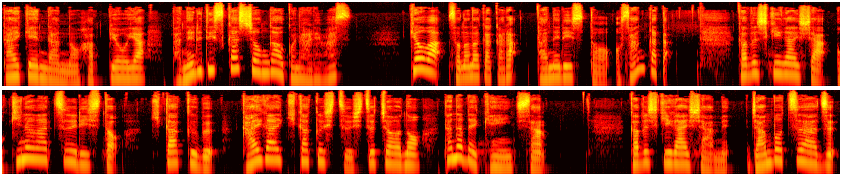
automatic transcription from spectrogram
体験談の発表やパネルディスカッションが行われます。今日はその中からパネリストお三方。株式会社沖縄ツーリスト企画部海外企画室室長の田辺健一さん。株式会社ジャンボツアーズ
